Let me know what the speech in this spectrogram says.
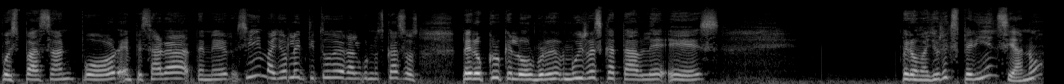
pues pasan por empezar a tener, sí, mayor lentitud en algunos casos, pero creo que lo muy rescatable es pero mayor experiencia, ¿no?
